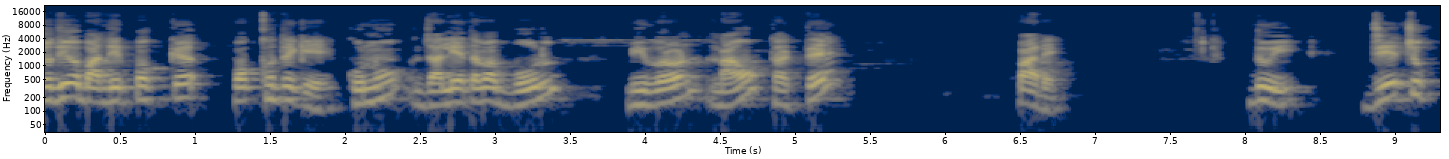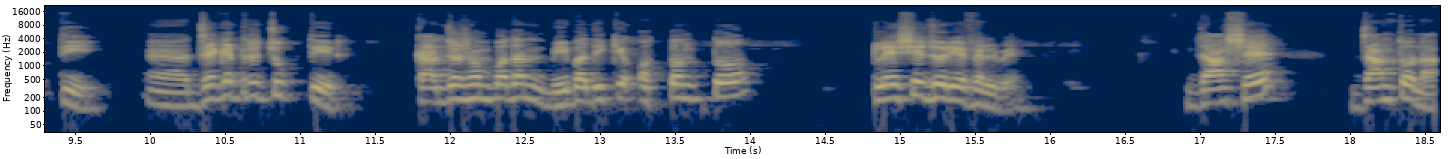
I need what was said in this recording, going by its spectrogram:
যদিও বাদীর পক্ষে পক্ষ থেকে কোনো জালিয়াতি বা ভুল বিবরণ নাও থাকতে পারে। দুই, যে চুক্তি যে ক্ষেত্রে চুক্তির কার্য সম্পাদন বিবাদীকে অত্যন্ত ক্লেশে জড়িয়ে ফেলবে, যা সে জানতো না,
